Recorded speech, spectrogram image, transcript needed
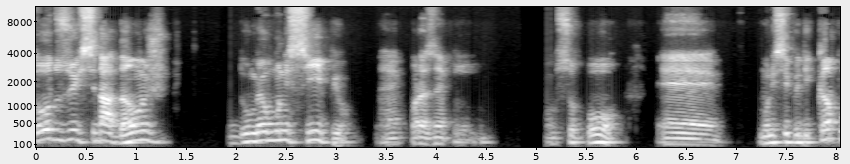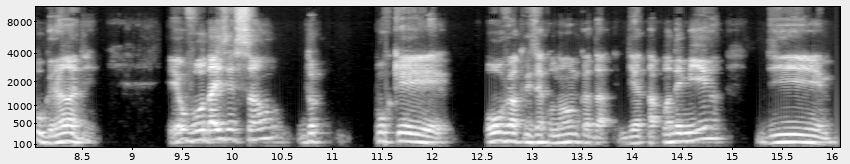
todos os cidadãos do meu município. Né? Por exemplo, vamos supor, é, município de Campo Grande, eu vou dar isenção do, porque houve uma crise econômica da, diante da pandemia, de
